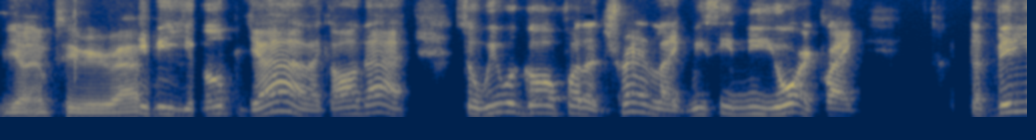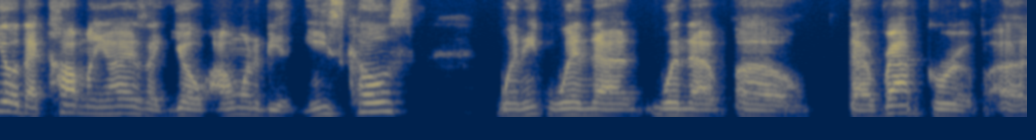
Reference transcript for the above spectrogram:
Yo MTV rap. TV Yope, yeah, like all that. So we would go for the trend. Like we see New York, like the video that caught my eye is like, yo, I want to be an East Coast. When he when that when that uh that rap group, uh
